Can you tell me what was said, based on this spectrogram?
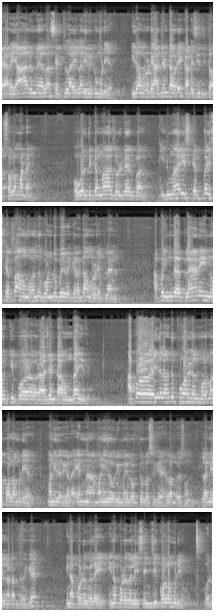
வேற யாருமே எல்லாம் செட்டிலாகிலாம் இருக்க முடியாது. இது அவங்களுடைய அஜெண்டாவுடைய கடைசி திட்டம். சொல்ல மாட்டாங்க. ஒவ்வொரு திட்டமாக சொல்லிட்டே இருப்பாங்க. இது மாதிரி ஸ்டெப் பை ஸ்டெப்பாக அவங்க வந்து கொண்டு போய் வைக்கிறது தான் அவங்களுடைய பிளான் அப்போ இந்த பிளானை நோக்கி போகிற ஒரு அஜெண்டாவும் தான் இது. அப்போது இதில் வந்து போர்கள் மூலமாக கொல்ல முடியாது. மனிதர்களை. என்ன மனித உரிமை லொட்டு லொசுக்கு எல்லாம் பேசுவாங்க. இலங்கையில் நடந்ததுக்கு இனப்படுகொலை இனப்படுகொலை செஞ்சு கொல்ல முடியும். ஒரு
